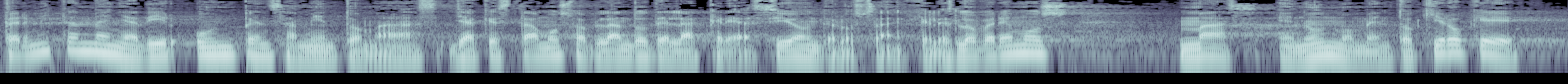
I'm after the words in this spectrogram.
Permítanme añadir un pensamiento más, ya que estamos hablando de la creación de los ángeles. Lo veremos más en un momento. Quiero que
